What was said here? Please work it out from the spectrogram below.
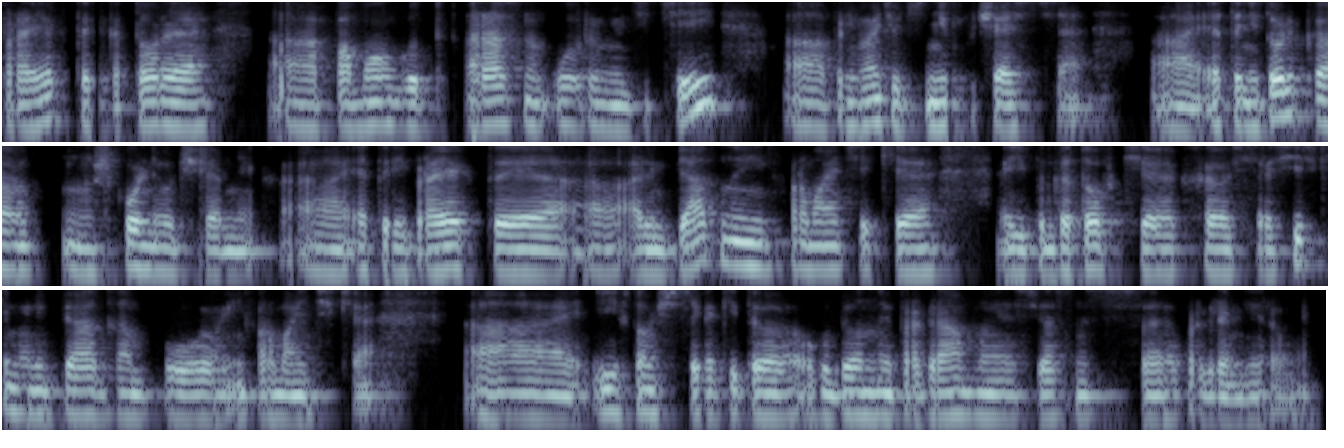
проекты, которые помогут разным уровням детей принимать в них участие. Это не только школьный учебник, это и проекты олимпиадной информатики, и подготовки к всероссийским олимпиадам по информатике. А, и в том числе какие-то углубленные программы, связанные с программированием.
